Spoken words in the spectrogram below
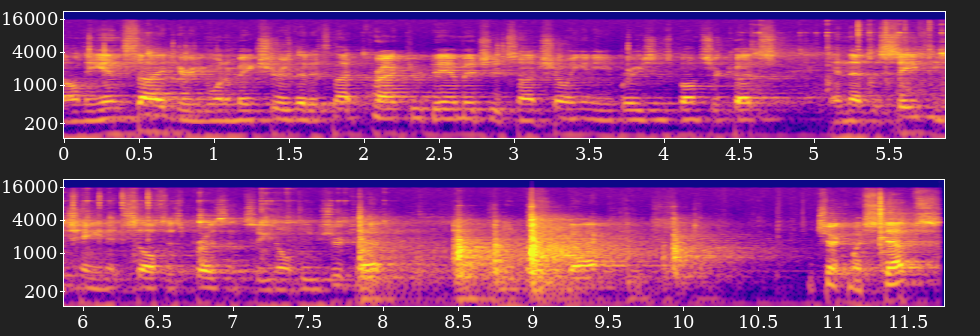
on the inside here. You want to make sure that it's not cracked or damaged. It's not showing any abrasions, bumps, or cuts, and that the safety chain itself is present so you don't lose your cap. Back. Check my steps.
